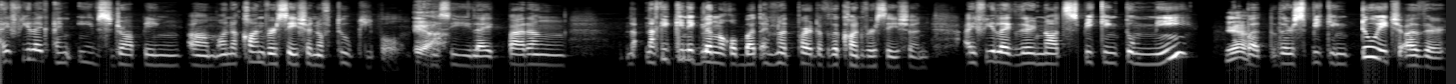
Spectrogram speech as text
I feel like I'm eavesdropping um, on a conversation of two people. Yeah. You see, like parang na- nakikinig lang ako but I'm not part of the conversation. I feel like they're not speaking to me, Yeah. but they're speaking to each other.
